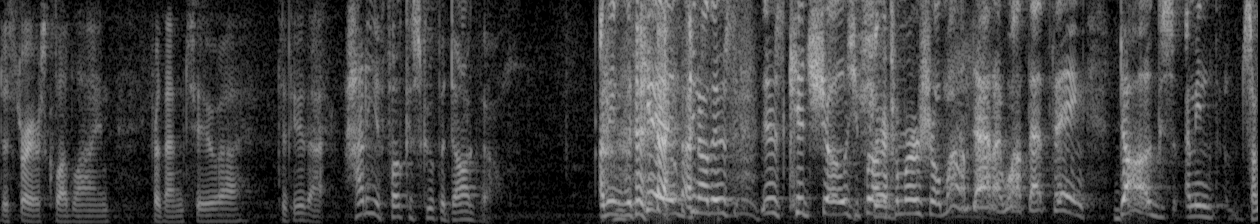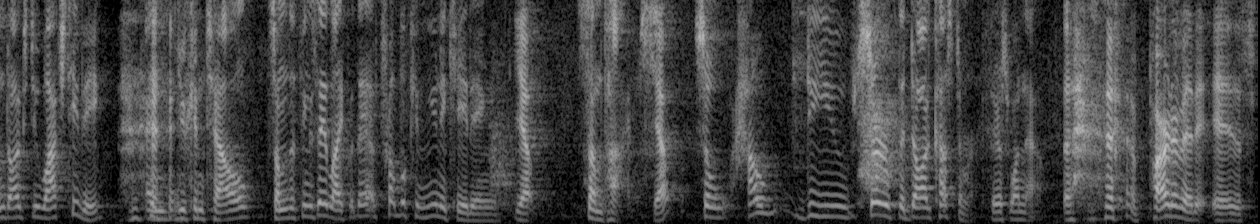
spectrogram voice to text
Destroyers Club line, for them to uh, to do that. How do you focus group a dog though? I mean, with kids, you know, there's there's kids shows. You put on a commercial. Mom, Dad, I want that thing. Dogs. I mean, some dogs do watch TV, and you can tell some of the things they like, but they have trouble communicating Yep. sometimes. Yep. So how do you serve the dog customer? There's one now. part of it is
